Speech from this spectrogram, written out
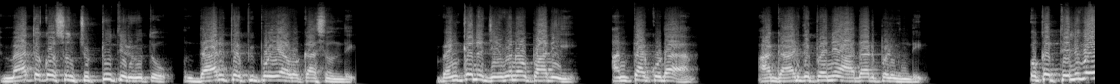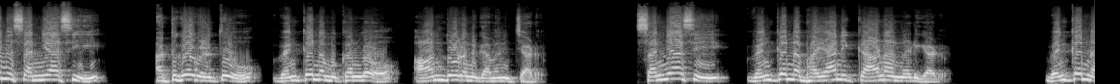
మేత కోసం చుట్టూ తిరుగుతూ దారి తప్పిపోయే అవకాశం ఉంది. వెంకన్న జీవనోపాధి అంతా కూడా ఆ గాడిదపైనే ఆధారపడి ఉంది. ఒక తెలివైన సన్యాసి అటుగా వెళుతూ వెంకన్న ముఖంలో ఆందోళన గమనించాడు. సన్యాసి వెంకన్న భయానికి కారణాన్ని అడిగాడు. వెంకన్న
